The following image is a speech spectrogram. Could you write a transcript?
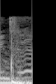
can tell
